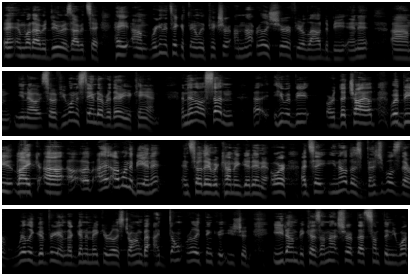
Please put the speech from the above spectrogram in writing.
And, and what I would do is I would say, hey, um, we're going to take a family picture. I'm not really sure if you're allowed to be in it. Um, you know, so if you want to stand over there, you can. And then all of a sudden, uh, he would be, or the child would be like, uh, uh I, I want to be in it. And so they would come and get in it. Or I'd say, you know, those vegetables, they're really good for you and they're going to make you really strong, but I don't really think that you should eat them because I'm not sure if that's something you want.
